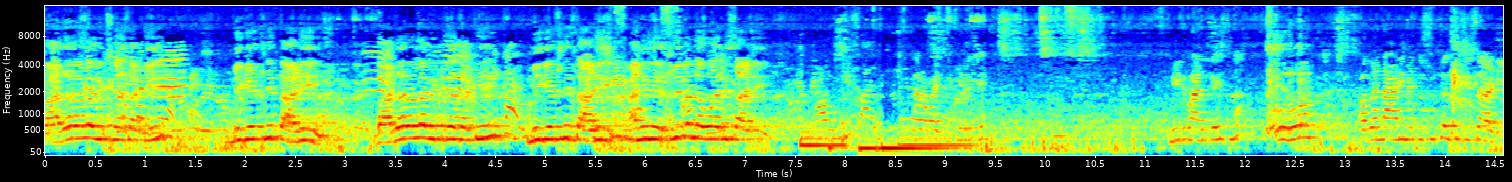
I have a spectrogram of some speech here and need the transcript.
बाजाराला विकण्यासाठी मी घेतली ताडी बाजाराला विकण्यासाठी मी घेतली ताडी आणि नेसली पण नऊवारी साडी. मावशी नीट बांधलेस ना? हो. हो अगं नाणी नाही तर सुटल तुझी साडी.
